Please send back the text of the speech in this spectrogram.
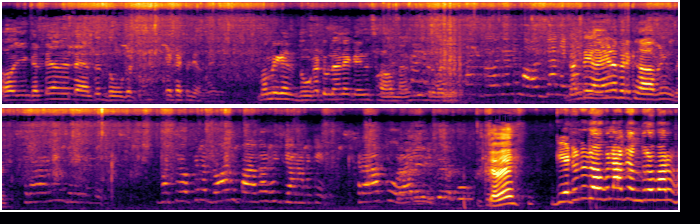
ਲਓ ਜੀ ਗੰਡਿਆਂ ਦੇ ਲੈਣ ਤੇ ਦੋ ਗੱਟੂ। ਇੱਕ ਕੱਟ ਲਿਆਉਣਾ ਮੰਮੀ ਕਹਿੰਦੇ ਦੋ ਗੱਟੂ ਲੈਣੇ ਕਹਿੰਦੇ ਸਾਲ ਲੰਘ ਗਈ ਫਿਰ ਵਧੀਆ ਗੰਡੇ ਆਏ ਨਾ ਫਿਰ ਖਰਾਬ ਨਹੀਂ ਹੁੰਦੇ ਖਰਾਬ ਨਹੀਂ ਹੁੰਦੇ ਕਦੇ। ਜਾਣ ਕੇ ਖਰਾਬ ਹੋ ਰਹੇ ਕਿਵੇਂ? ਗੇਟ ਨੂੰ ਲੋਕ ਲਾ ਦੇ ਅੰਦਰੋਂ ਬਾਹਰ।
